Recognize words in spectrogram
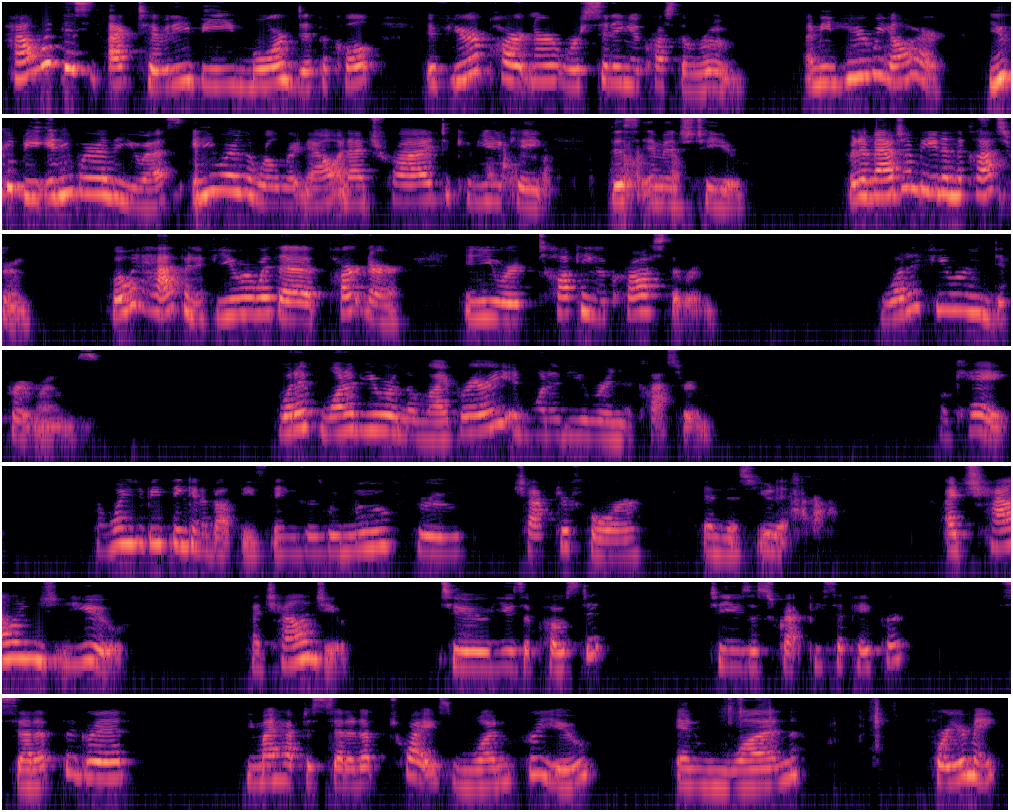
How would this activity be more difficult if your partner were sitting across the room? I mean, here we are. You could be anywhere in the US, anywhere in the world right now, and I tried to communicate this image to you. But imagine being in the classroom. What would happen if you were with a partner and you were talking across the room? What if you were in different rooms? What if one of you were in the library and one of you were in your classroom? Okay, I want you to be thinking about these things as we move through chapter 4 in this unit. I challenge you, I challenge you to use a post-it, to use a scrap piece of paper, set up the grid. You might have to set it up twice, one for you and one for your mate.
